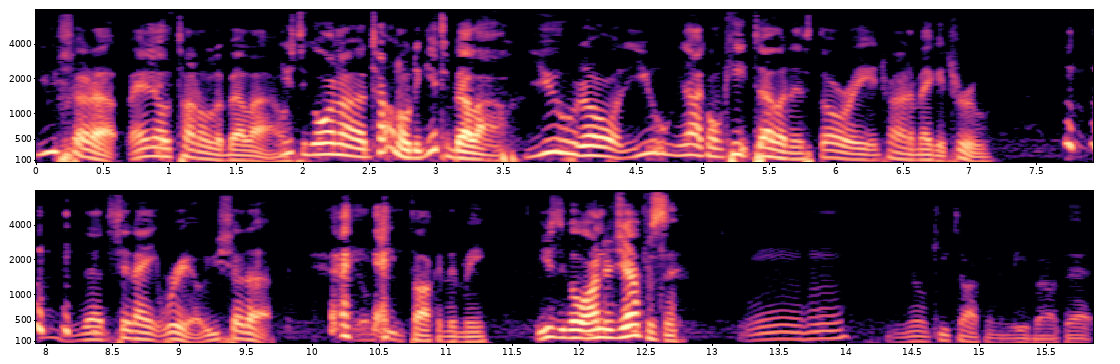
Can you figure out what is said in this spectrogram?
You shut up. Ain't no tunnel to Belle Isle. Used to go in a tunnel to get to Belle Isle. You don't. You not gonna keep telling this story and trying to make it true. that shit ain't real. You shut up. Don't keep talking to me. Used to go under Jefferson. Mm-hmm. You don't keep talking to me about that.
